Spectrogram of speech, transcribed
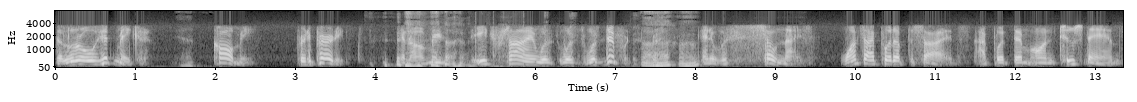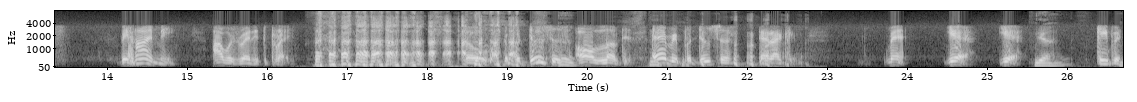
The little old hit maker. Yeah. Call me. Pretty Purdie. You know, I mean, each sign was, was, was different. Uh huh. Uh-huh. And it was so nice. Once I put up the signs, I put them on two stands behind me. I was ready to play. So the producers all loved it. Every producer that I can, man, yeah, yeah, Yeah. keep it,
